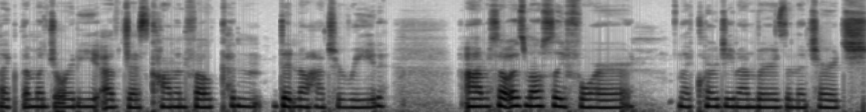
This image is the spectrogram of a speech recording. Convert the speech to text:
Like the majority of just common folk couldn't didn't know how to read. Um, so it was mostly for like clergy members in the church,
